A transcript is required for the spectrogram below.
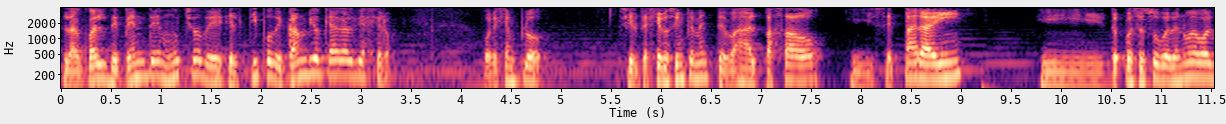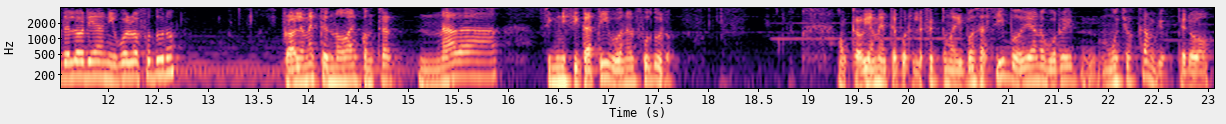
la cual depende mucho del tipo de cambio que haga el viajero. Por ejemplo, si el viajero simplemente va al pasado y se para ahí y después se sube de nuevo al DeLorean y vuelve al futuro, probablemente no va a encontrar nada significativo en el futuro. Aunque obviamente por el efecto mariposa sí podrían ocurrir muchos cambios, pero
